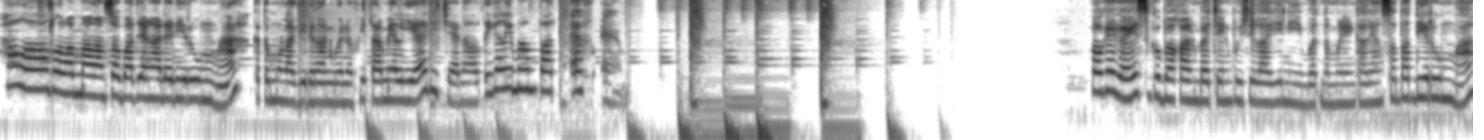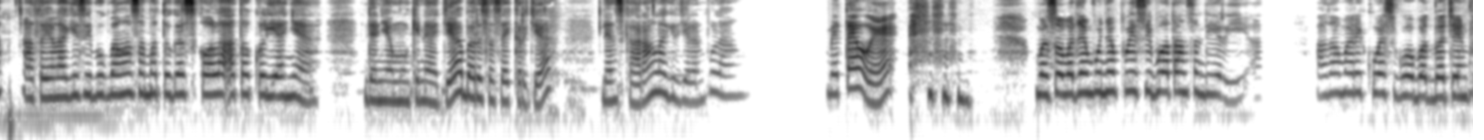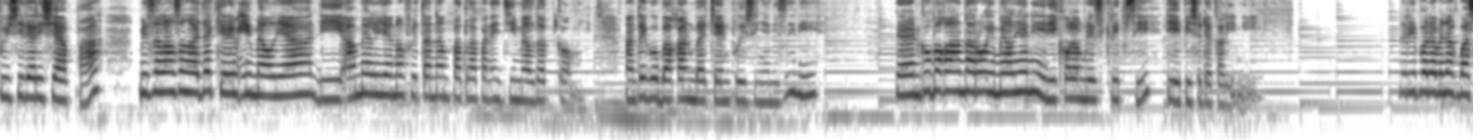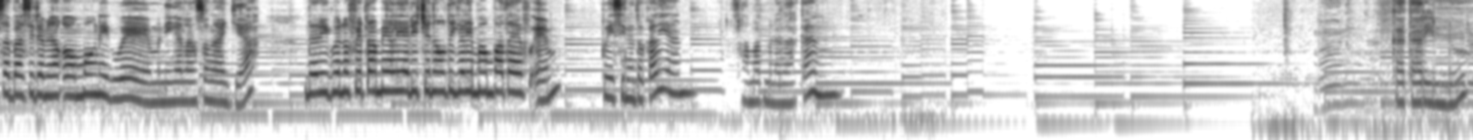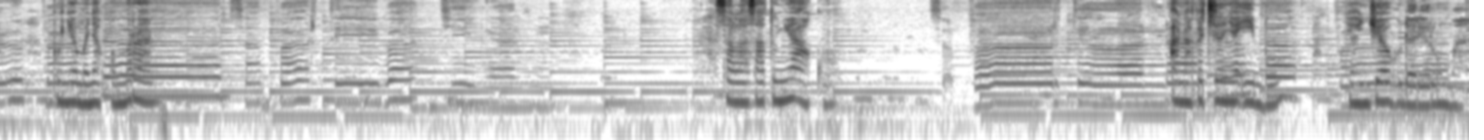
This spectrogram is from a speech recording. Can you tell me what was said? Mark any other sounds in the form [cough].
Halo, selamat malam sobat yang ada di rumah. Ketemu lagi dengan gue Novita Melia di channel 354 FM. Oke guys, gue bakalan bacain puisi lagi nih buat nemenin kalian sobat di rumah atau yang lagi sibuk banget sama tugas sekolah atau kuliahnya. Dan yang mungkin aja baru selesai kerja dan sekarang lagi di jalan pulang. BTW, [laughs] buat sobat yang punya puisi buatan sendiri atau mau request gue buat bacain puisi dari siapa, bisa langsung aja kirim emailnya di amelianovita648gmail.com. Nanti gue bakalan bacain puisinya di sini. Dan gue bakalan taruh emailnya nih di kolom deskripsi di episode kali ini. Daripada banyak basa-basi dan banyak omong nih gue, mendingan langsung aja. Dari gue Novita Melia di channel 354 FM, puisi untuk kalian. Selamat mendengarkan. Kata rindu punya banyak pemeran. Salah satunya aku. Anak kecilnya ibu yang jauh dari rumah.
